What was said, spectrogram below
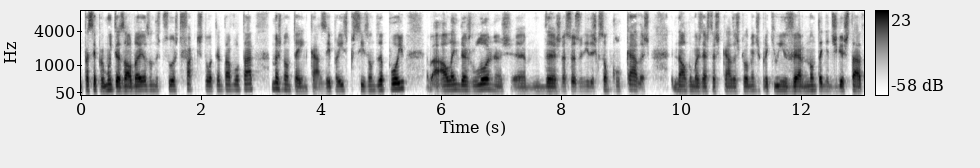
passei por muitas aldeias onde as pessoas, de facto, estão a tentar voltar, mas não têm casa, e para isso precisam de apoio, além das lonas uh, das Nações Unidas que são colocadas em algumas destas casas, pelo menos para que o inverno não tenha desgastado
